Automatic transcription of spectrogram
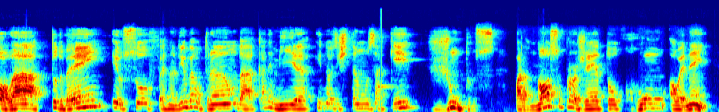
Olá, tudo bem? Eu sou Fernandinho Beltrão da academia e nós estamos aqui juntos para nosso projeto Rumo ao Enem.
